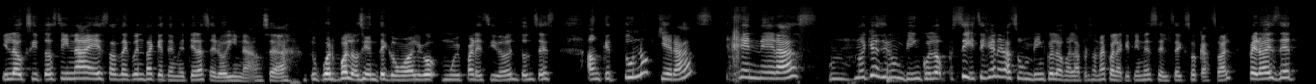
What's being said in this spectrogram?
Y la oxitocina es, haz de cuenta que te metieras heroína, o sea, tu cuerpo lo siente como algo muy parecido. Entonces, aunque tú no quieras, generas, mm, no quiero decir un vínculo, sí, sí generas un vínculo con la persona con la que tienes el sexo casual, pero es de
